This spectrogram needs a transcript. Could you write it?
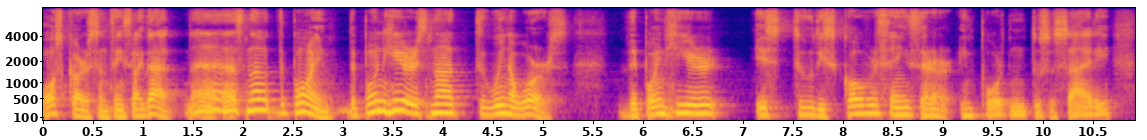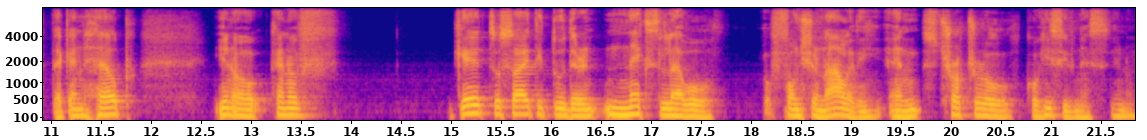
Oscars and things like that. Nah, that's not the point. The point here is not to win awards. The point here is to discover things that are important to society that can help, you know, kind of get society to their next level of functionality and structural cohesiveness, you know.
